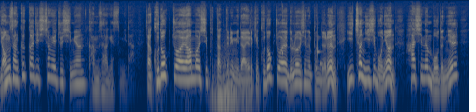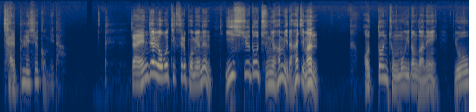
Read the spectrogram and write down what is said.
영상 끝까지 시청해 주시면 감사하겠습니다. 자 구독 좋아요 한 번씩 부탁드립니다. 이렇게 구독 좋아요 눌러주시는 분들은 2025년 하시는 모든 일 잘 풀리실 겁니다. 자 엔젤 로보틱스를 보면은 이슈도 중요합니다. 하지만 어떤 종목이든 간에 요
